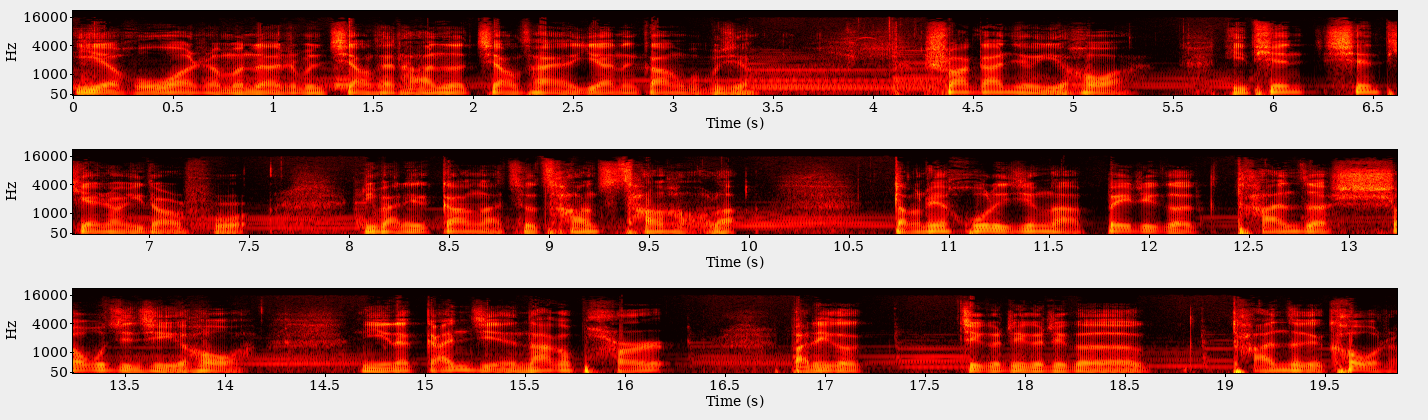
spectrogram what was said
夜壶啊什么的，什么酱菜坛子、酱菜腌的缸不不行，刷干净以后啊，你添先添上一道符，你把这个缸啊就藏藏好了，等这狐狸精啊被这个坛子收进去以后啊，你呢赶紧拿个盆儿，把这个这个这个这个坛子给扣上，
